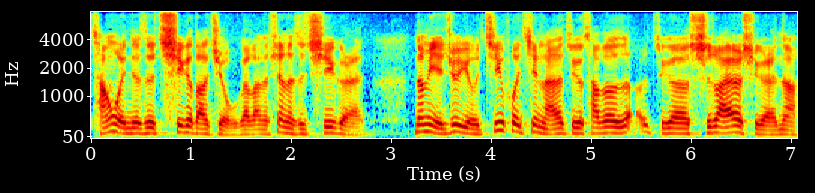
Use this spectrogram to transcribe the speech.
常委呢是七个到九个了，那现在是七个人，那么也就有机会进来的这个差不多这个十来二十个人呢，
